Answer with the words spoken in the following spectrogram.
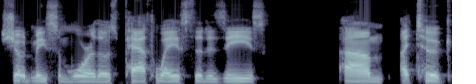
Showed me some more of those pathways to disease. Um, I took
